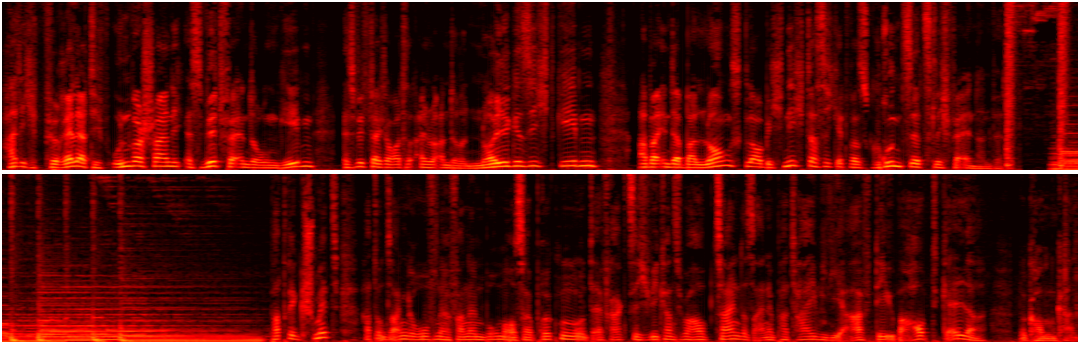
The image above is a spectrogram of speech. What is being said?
Halte ich für relativ unwahrscheinlich. Es wird Veränderungen geben. Es wird vielleicht auch das ein oder andere neue Gesicht geben. Aber in der Balance glaube ich nicht, dass sich etwas grundsätzlich verändern wird. Patrick Schmidt hat uns angerufen, Herr Vandenboom aus Saarbrücken, und er fragt sich, wie kann es überhaupt sein, dass eine Partei wie die AfD überhaupt Gelder bekommen kann.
